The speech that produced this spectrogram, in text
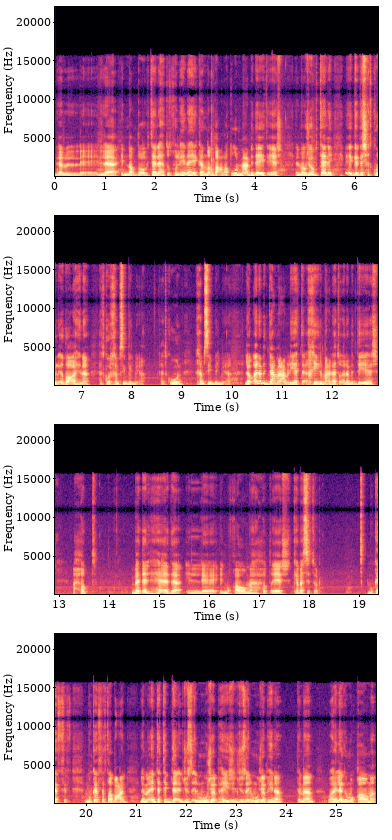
للنبضه وبالتالي هتدخل هنا هيك النبضة على طول مع بداية إيش؟ الموجة. وبالتالي قديش هتكون الاضاءه هنا؟ هتكون 50% هتكون 50% لو أنا بدي أعمل عمليات تأخير معناته أنا بدي إيش؟ أحط بدل هذا المقاومة هحط إيش؟ كاباسيتور. مكثف. المكثف طبعا لما أنت تبدأ الجزء الموجب هيجي الجزء الموجب هنا. تمام؟ وهيلاقي مقاومة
